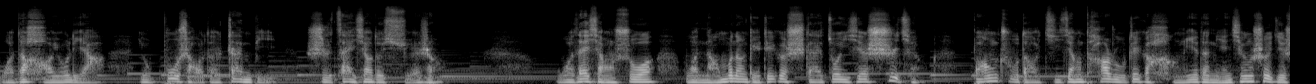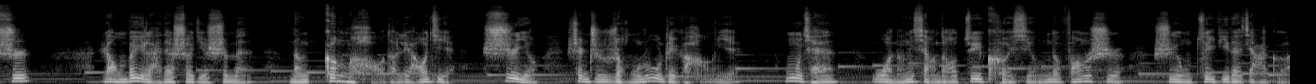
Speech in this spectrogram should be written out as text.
我的好友里啊，有不少的占比是在校的学生。我在想，说我能不能给这个时代做一些事情？帮助到即将踏入这个行业的年轻设计师，让未来的设计师们能更好的了解、适应，甚至融入这个行业。目前我能想到最可行的方式是用最低的价格，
